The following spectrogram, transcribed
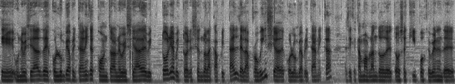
eh, Universidad de Columbia Británica contra la Universidad de Victoria, Victoria siendo la capital de la provincia de Columbia Británica, así que estamos hablando de dos equipos que vienen de,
